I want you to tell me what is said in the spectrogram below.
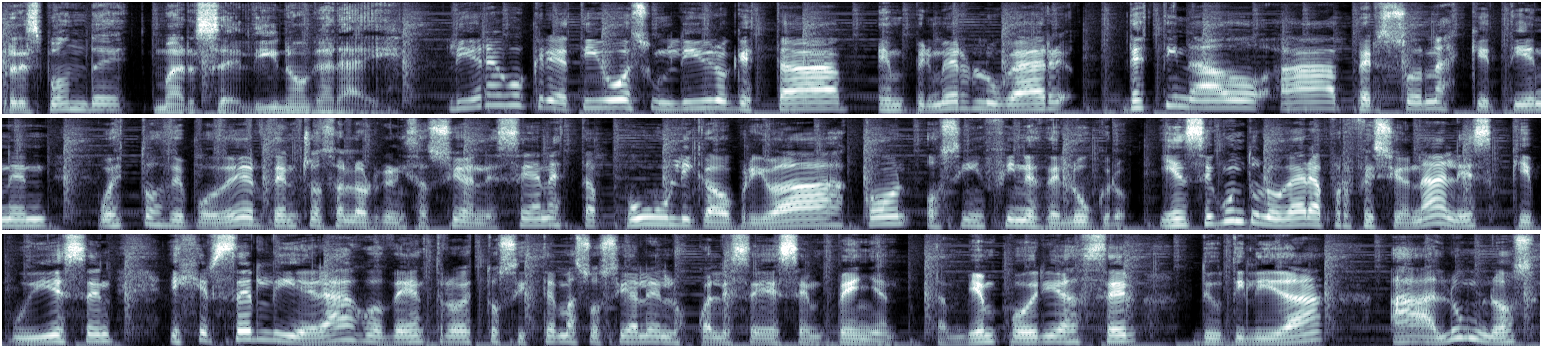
Responde Marcelino Garay. Liderazgo Creativo es un libro que está, en primer lugar, destinado a personas que tienen puestos de poder dentro de las organizaciones, sean estas públicas o privadas, con o sin fines de lucro. Y en segundo lugar, a profesionales que pudiesen ejercer liderazgo dentro de estos sistemas sociales en los cuales se desempeñan. También podría ser de utilidad a alumnos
